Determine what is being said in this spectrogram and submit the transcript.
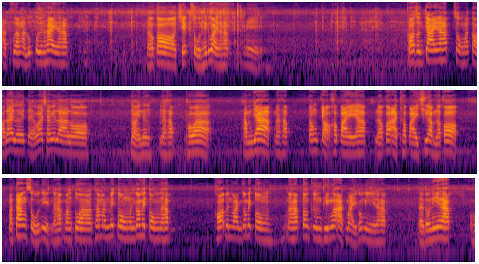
อัดเฟืองอัดลูกปืนให้นะครับ แล้วก็เช็คศูนย์ให้ด้วยนะครับ นี่ก็สนใจนะครับส่งมาต่อได้เลย แต่ว่าใช้เวลารอ หน่อยหนึงนะครับ เพราะว่าทำยากนะครับ ต้องเจาะเข้าไปนะครับ แล้วก็อัดเข้าไปเชื่อมแล้วก็มาตั้งศูนย์อีกนะครับ บางตัวถ้ามันไม่ตรงมันก็ไม่ตรงนะครับเคาะเป็นวันก็ไม่ตรงนะครับ ต้องกึงทิ้งแล้วอัดใหม่ก็มีนะครับ แต่ตัวนี้นะครับโห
